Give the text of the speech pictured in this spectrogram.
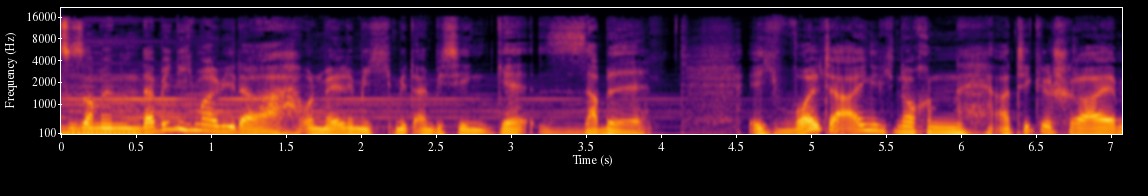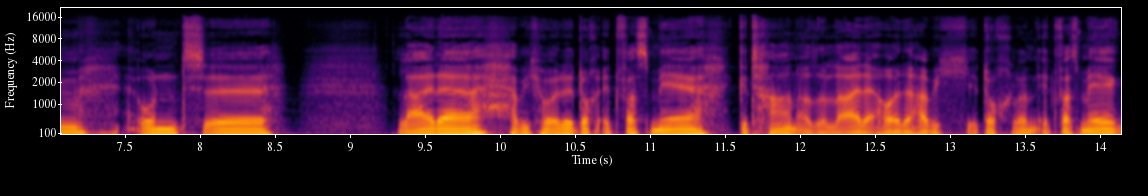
zusammen, da bin ich mal wieder und melde mich mit ein bisschen Gesabbel. Ich wollte eigentlich noch einen Artikel schreiben und äh, leider habe ich heute doch etwas mehr getan. Also leider, heute habe ich doch dann etwas mehr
